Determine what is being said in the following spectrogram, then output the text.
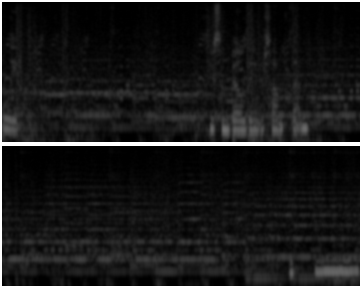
Later. Do some building or something. Some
